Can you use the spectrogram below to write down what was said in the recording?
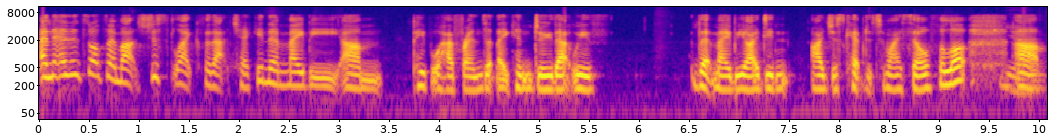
And and it's not so much just like for that check in. And maybe um, people have friends that they can do that with. That maybe I didn't. I just kept it to myself a lot. yeah. Um,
